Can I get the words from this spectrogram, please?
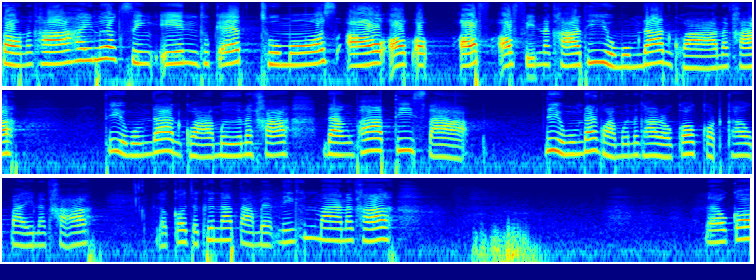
สองนะคะ ให้เลือก sign in to get the most out of of of office นะคะ ที่อยู่มุมด้านขวานะคะ ที่อยู่มุมด้านขวามือนะคะ ดังภาพที่สา ที่อยู่มุมด้านขวามือนะคะ เราก็กดเข้าไปนะคะ แล้วก็จะขึ้นหน้าต่างแบบนี้ขึ้นมานะคะ แล้วก็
